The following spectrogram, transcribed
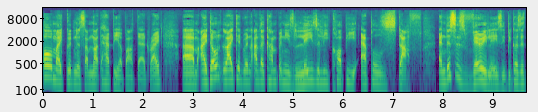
oh my goodness, I'm not happy about that, right? Um, I don't like it when other companies lazily copy Apple's stuff. And this is very lazy because it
